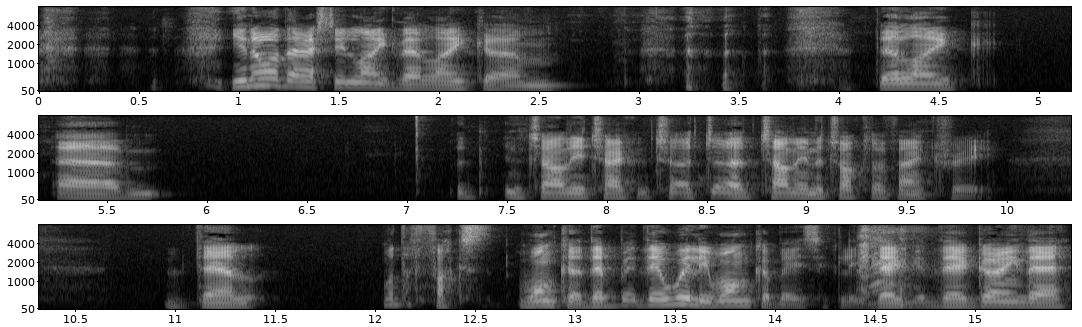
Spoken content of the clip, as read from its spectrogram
You know what they're actually like? They're like um they're like um in Charlie Cha- Ch- uh, Charlie in the Chocolate Factory. They're what the fuck's Wonka? They're they're Willy Wonka basically. They're they're going there.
